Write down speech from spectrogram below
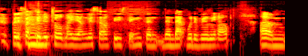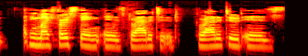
but if I Mm. could have told my younger self these things, then, then that would have really helped. Um, I think my first thing is gratitude. Gratitude is,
